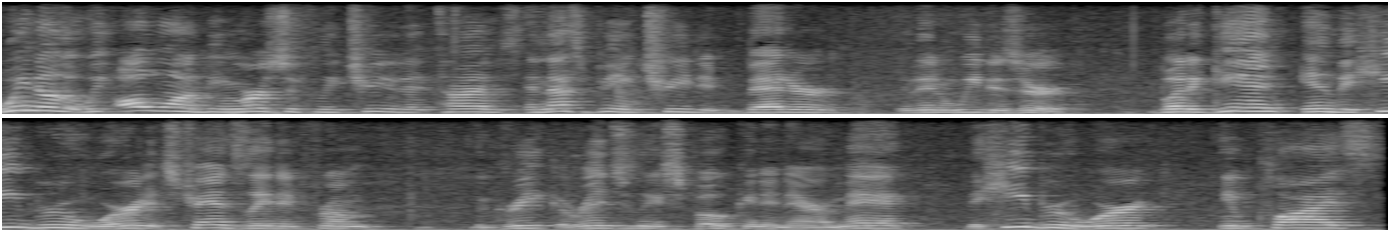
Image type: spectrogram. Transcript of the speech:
We know that we all want to be mercifully treated at times, and that's being treated better than we deserve. But again, in the Hebrew word, it's translated from the Greek originally spoken in Aramaic. The Hebrew word implies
